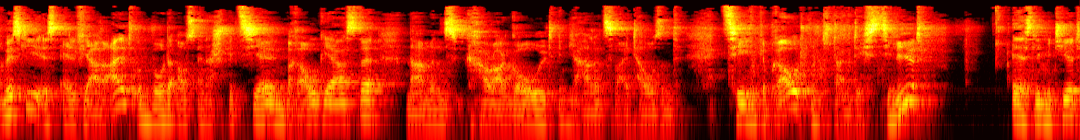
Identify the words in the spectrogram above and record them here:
Whisky ist elf Jahre alt und wurde aus einer speziellen Braugerste namens Cara Gold im Jahre 2010 gebraut und dann destilliert. Er ist limitiert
